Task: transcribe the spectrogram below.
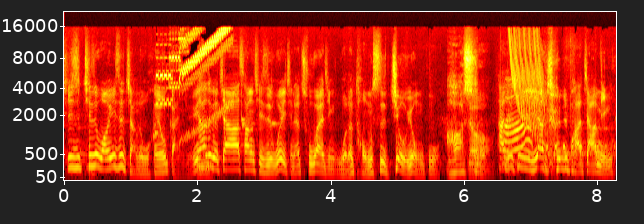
其实其实王医师讲的我很有感觉，因为他这个加压舱，其实我以前在出外景，我的同事就用过。啊，是哦，他就是一样就去爬嘉明湖，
